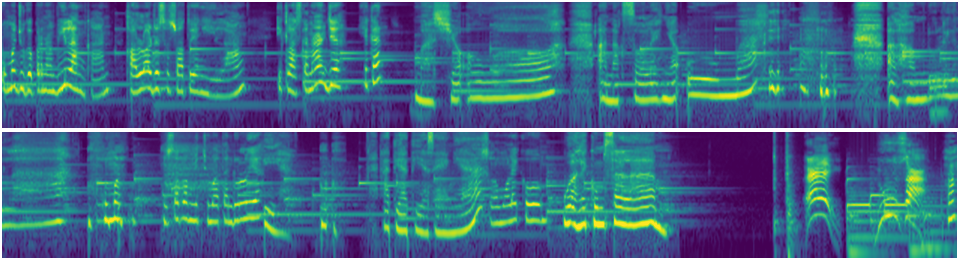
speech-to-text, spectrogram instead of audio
Uma juga pernah bilang kan, kalau ada sesuatu yang hilang, ikhlaskan aja, ya kan? Masya Allah, anak solehnya Uma. Alhamdulillah. Uma, Musa pamit Jumatan dulu ya. Iya. Mm-mm. Hati-hati ya sayang ya. Assalamualaikum. Waalaikumsalam. Hei, Nusa. Hah?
